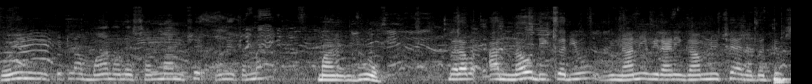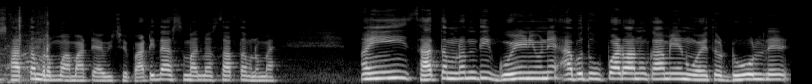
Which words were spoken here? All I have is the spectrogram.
ગોયણીને કેટલા માન અને સન્માન છે અને તમે માણી, જુઓ. બરાબર, આ નવ દીકરીઓ નાની વિરાણી ગામની છે અને બધું સાતમ રમવા માટે આવ્યું છે. પાટીદાર સમાજમાં સાતમ રમાય. અહીં સાતમ રમતી ગોયણીઓને આ બધું ઉપાડવાનું કામ એનું હોય તો ઢોલને,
